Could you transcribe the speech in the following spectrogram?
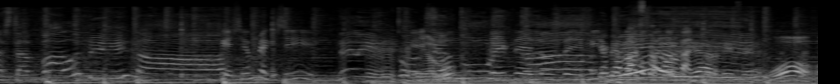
Päästä valmiina. Que siempre que sí. Que son desde los de Miro Me Caballo para olvidar, dice. ¡Wow!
